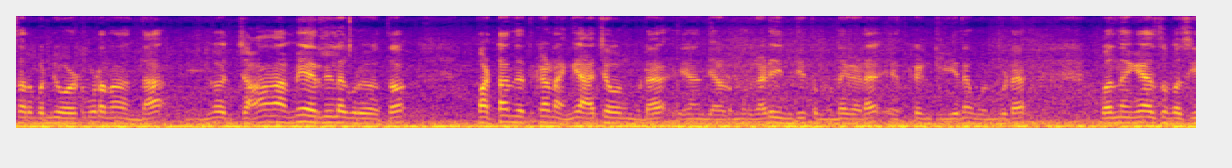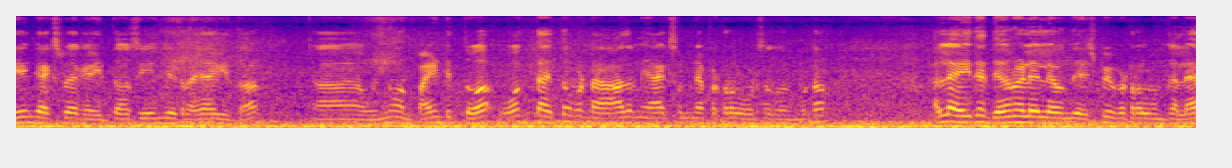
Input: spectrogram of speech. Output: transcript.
ಸರ್, ಬನ್ನಿ, ಹೊರಟ್ಬಿಡೋಣ ಅಂತ ಹಿಂಗೋ ಜಾಮೇ ಇರಲಿಲ್ಲ ಗುರು ಇವತ್ತು. ಪಟ್ಟಂದು ಎತ್ಕೊಂಡು ಹಂಗೆ ಆಚೆ ಬಂದ್ಬಿಟ್ಟೆ. ಏನೊಂದು ಎರಡು ಮೂರು ಗಾಡಿ ನಿಂತಿತ್ತು ಮುಂದೆಗಡೆ ಎತ್ಕೊಂಡು ಕ್ಲೀನಾಗಿ ಬಂದ್ಬಿಟ್ಟೆ. ಬಂದಂಗೆ ಸ್ವಲ್ಪ ಸಿ ಎನ್ ಜಿ ಹಾಕ್ಸ್ಬೇಕಾಗಿತ್ತು ಸಿ ಎನ್ ಜಿ ಡ್ರೈ ಆಗಿತ್ತು. ಇನ್ನೂ ಒಂದು ಪಾಯಿಂಟ್ ಇತ್ತು. ಹೋಗ್ತಾ ಇತ್ತು ಬಟ್ ಅದನ್ನು ಯಾಕೆ ಸುಮ್ಮನೆ ಪೆಟ್ರೋಲ್ ಓಡಿಸೋದು ಅಂದ್ಬಿಟ್ಟು. ಅಲ್ಲೇ ಐತೆ ದೇವನಹಳ್ಳಿಯಲ್ಲಿ ಒಂದು ಎಚ್ ಪಿ ಪೆಟ್ರೋಲ್ ಬಂಕಲ್ಲೇ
